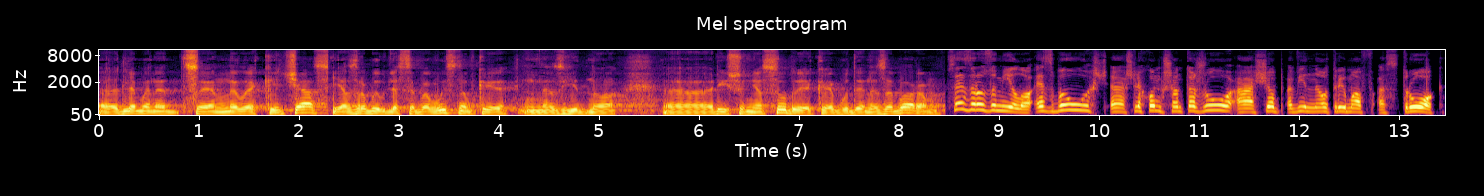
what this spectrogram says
Е, Для мене це нелегкий час. Я зробив для себе висновки згідно е, рішення суду, яке буде незабаром. Все зрозуміло. СБУ е, шляхом шантажу, а щоб він не отримав строк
